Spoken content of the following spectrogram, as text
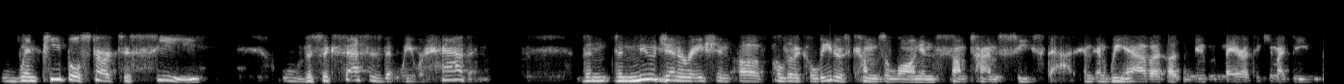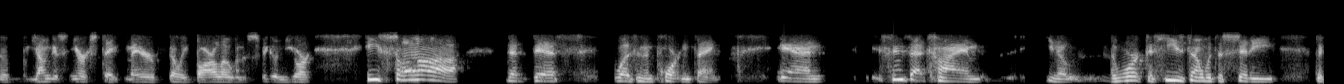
when people start to see the successes that we were having, the, the new generation of political leaders comes along and sometimes sees that. And, and we have a, a new mayor, I think he might be the youngest New York State mayor, Billy Barlow in Oswego, New York. He saw that this was an important thing. And since that time, you know, the work that he's done with the city, the,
